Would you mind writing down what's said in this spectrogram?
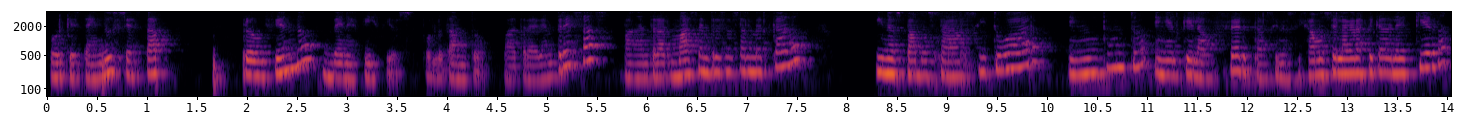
porque esta industria está produciendo beneficios. Por lo tanto, va a atraer empresas, van a entrar más empresas al mercado y nos vamos a situar en un punto en el que la oferta, si nos fijamos en la gráfica de la izquierda,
